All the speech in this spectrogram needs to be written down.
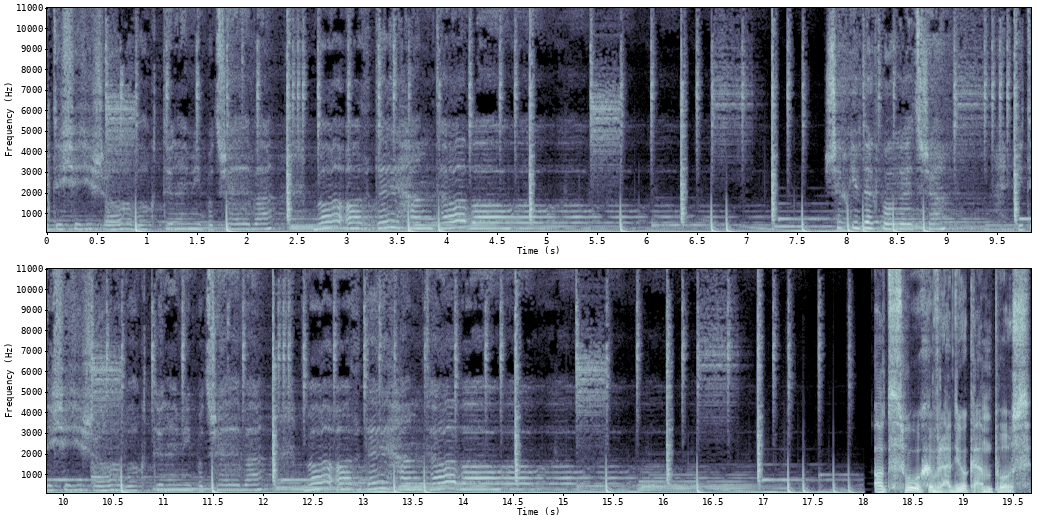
I ty siedzisz obok, tyle mi potrzeba Bo oddycham tobą Szybki wdech powietrza I ty siedzisz obok, tyle mi potrzeba Bo oddycham tobą Odsłuch w Radio Campus.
